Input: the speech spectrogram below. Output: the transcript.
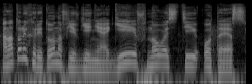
Анатолий Харитонов, Евгений Агеев, Новости ОТС.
